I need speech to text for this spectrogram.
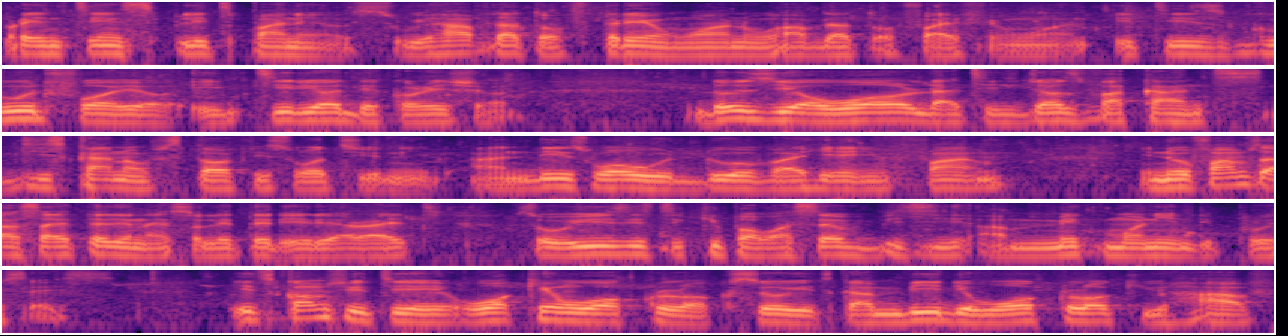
printing split panels. We have that of 3 in 1, we have that of 5 in 1. It is good for your interior decoration. Those your wall that is just vacant, this kind of stuff is what you need. And this is what we do over here in farm. You know, farms are sited in isolated area, right? So we use it to keep ourselves busy and make money in the process. It comes with a working wall clock, so it can be the wall clock you have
